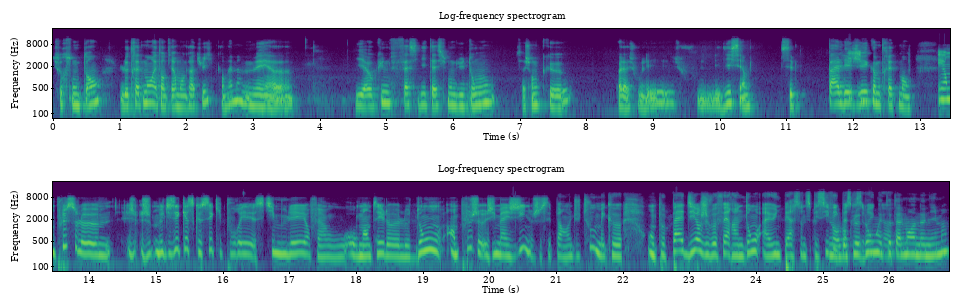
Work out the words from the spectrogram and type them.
sur son temps. Le traitement est entièrement gratuit quand même, mais il n'y a aucune facilitation du don, sachant que voilà, je vous l'ai dit, c'est pas léger comme traitement. Et en plus, le, je, me disais, qu'est-ce que c'est qui pourrait stimuler, enfin, ou augmenter le, don? En plus, j'imagine, je ne sais pas hein, du tout, mais que on peut pas dire je veux faire un don à une personne spécifique. Non, parce donc le don est totalement anonyme.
